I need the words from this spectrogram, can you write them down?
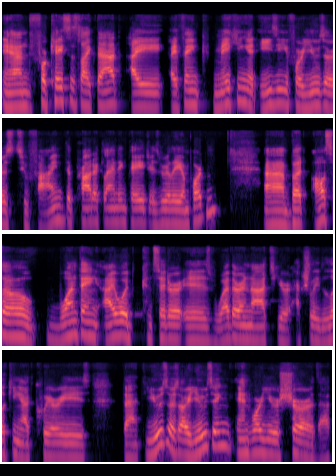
And for cases like that, I, I think making it easy for users to find the product landing page is really important. Uh, but also, one thing I would consider is whether or not you're actually looking at queries that users are using and where you're sure that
